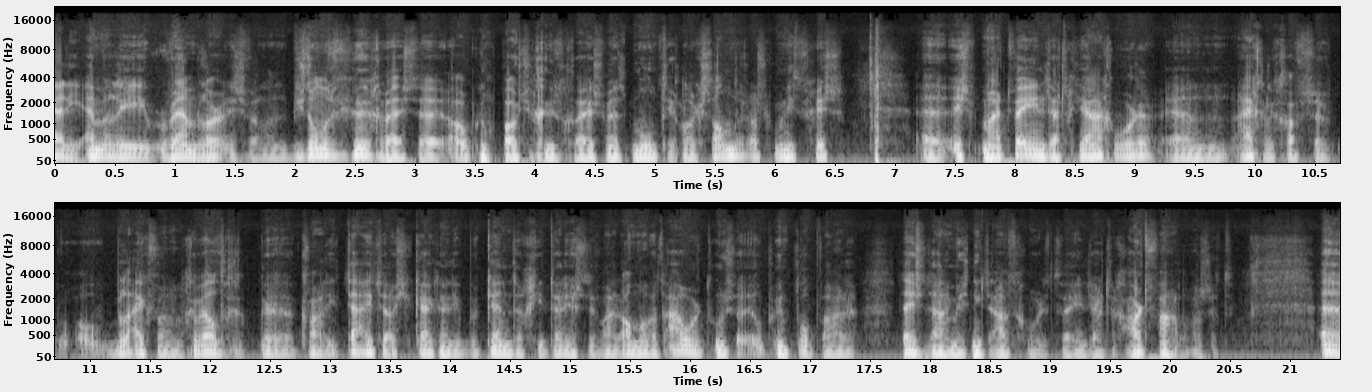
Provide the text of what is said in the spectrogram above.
Ja, die Emily Rambler is wel een bijzondere figuur geweest. Eh, ook nog een poosje geweest met Monty Alexander, als ik me niet vergis. Eh, is maar 32 jaar geworden. En eigenlijk gaf ze blijk van geweldige uh, kwaliteiten. Als je kijkt naar die bekende gitaristen... waren allemaal wat ouder toen ze op hun top waren. Deze dame is niet oud geworden, 32. Hartfalen was het. Uh,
